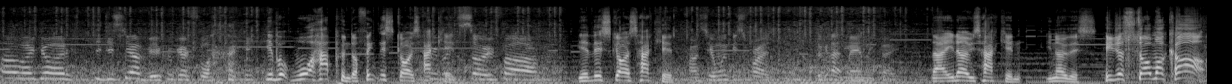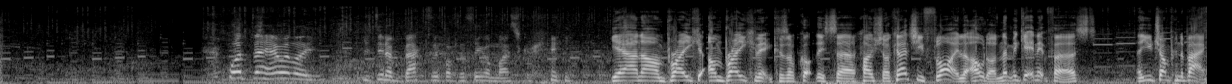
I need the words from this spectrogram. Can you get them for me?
Oh my god. Did you see our vehicle go flying? Yeah, but what happened? I think this guy's hacking. so far. Yeah, this guy's hacking. Honestly, I wouldn't be surprised. Look at that manly face. Now, you know he's hacking. You know this. He just stole my car. What the hell are they? You did a backflip off the thing on my screen. Yeah, I know. I'm breaking. I'm breaking it because I've got this uh, potion. I can actually fly. Look, hold on. Let me get in it first. Now you jump in the back.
